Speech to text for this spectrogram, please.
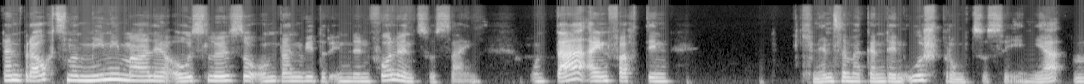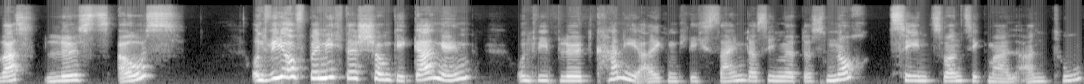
dann braucht es nur minimale Auslöser, um dann wieder in den Vollen zu sein. Und da einfach den, ich nenne es immer gern den Ursprung zu sehen. Ja, was löst es aus? Und wie oft bin ich das schon gegangen? Und wie blöd kann ich eigentlich sein, dass ich mir das noch 10, 20 Mal antue,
